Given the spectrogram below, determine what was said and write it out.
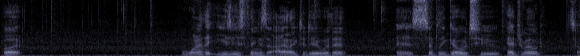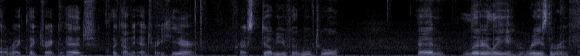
But one of the easiest things that I like to do with it is simply go to edge mode. So I'll right click, drag to edge, click on the edge right here, press W for the move tool, and literally raise the roof.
